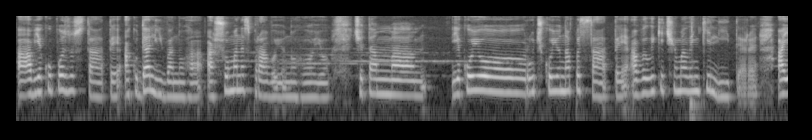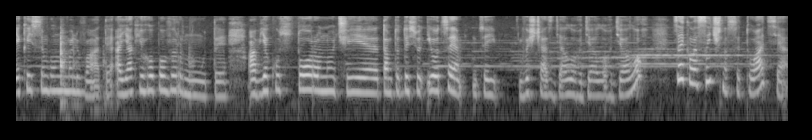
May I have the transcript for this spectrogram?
а в яку позу стати, а куди ліва нога, а що в мене з правою ногою, чи там якою ручкою написати, а великі чи маленькі літери, а який символ намалювати, а як його повернути, а в яку сторону, чи там туди сюди. І оце цей весь час діалог, діалог, діалог, це класична ситуація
